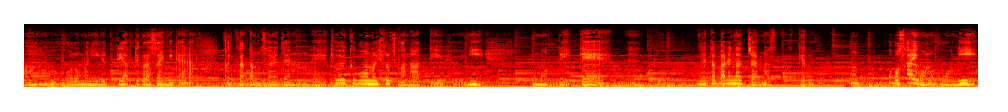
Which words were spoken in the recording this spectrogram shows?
あの子供に言ってやってくださいみたいな書き方もされてるので教育本の一つかなっていうふうに思っていて、えーと、ネタバレになっちゃいますけどほぼ最後の方に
